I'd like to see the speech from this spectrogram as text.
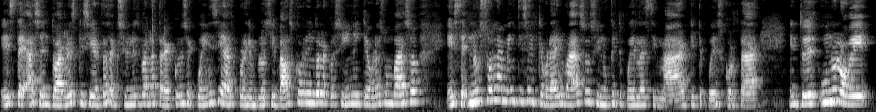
este, acentuarles que ciertas acciones van a traer consecuencias. Por ejemplo, si vas corriendo a la cocina y quebras un vaso, este, no solamente es el quebrar el vaso, sino que te puedes lastimar, que te puedes cortar. Entonces uno lo ve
